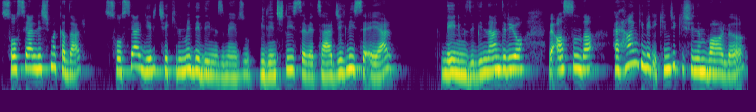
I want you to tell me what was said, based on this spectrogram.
Sosyalleşme kadar sosyal geri çekilme dediğimiz mevzu bilinçliyse ve tercihliyse eğer beynimizi dinlendiriyor ve aslında herhangi bir ikinci kişinin varlığı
